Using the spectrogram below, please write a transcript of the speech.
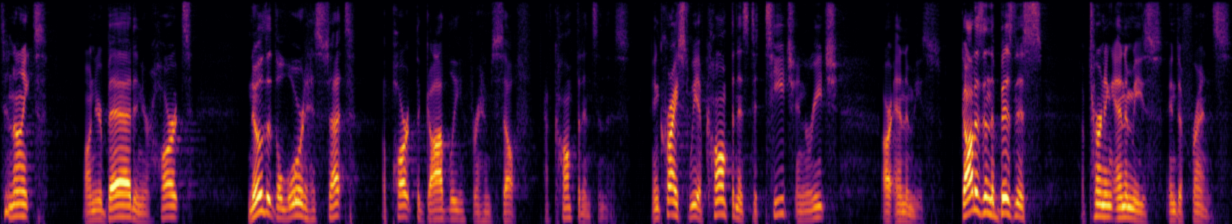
tonight, on your bed, in your heart, know that the Lord has set apart the godly for himself. Have confidence in this. In Christ, we have confidence to teach and reach our enemies. God is in the business of turning enemies into friends.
